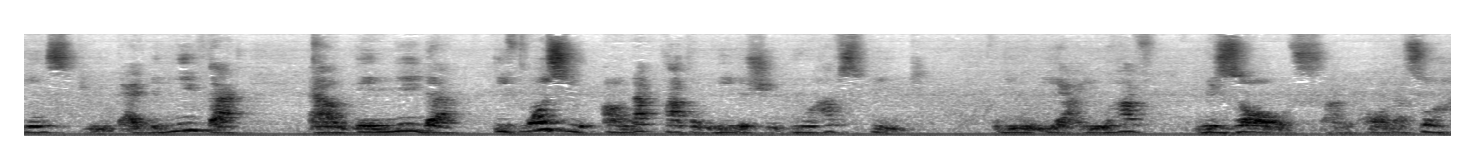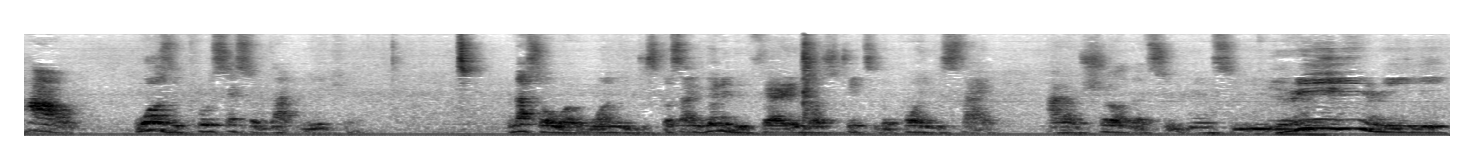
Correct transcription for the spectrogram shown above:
gain speed? I believe that um, a leader, if once you are on that path of leadership, you will have speed. You yeah, you have results and all that. So how? What's the process of that making? That's what we want to discuss. I'm going to be very much straight to the point this time, and I'm sure that you're going to be Yeah. really, really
